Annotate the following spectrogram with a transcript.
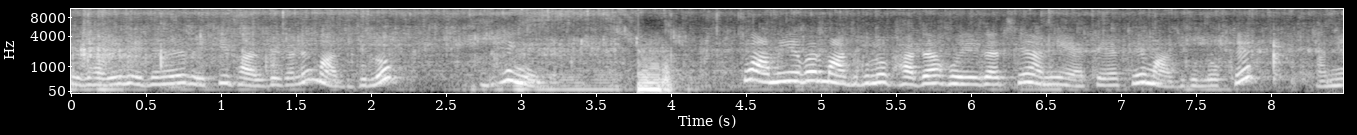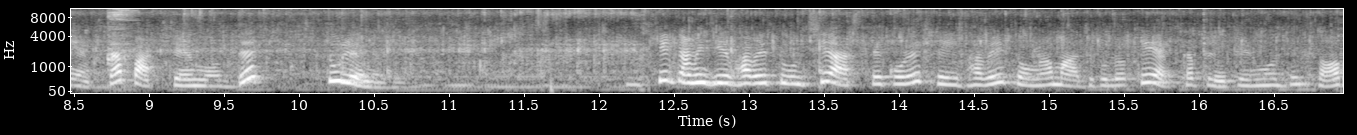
সেভাবে ভেজে নেবে। বেশি ভাজতে গেলে মাছগুলো ভেঙে যাবে। তো আমি এবার মাছগুলো ভাজা হয়ে গেছে। আমি একে একে মাছগুলোকে আমি একটা পাত্রের মধ্যে তুলে নেব। ঠিক আমি যেভাবে তুলছি আস্তে করে সেইভাবেই তোমরা মাছগুলোকে একটা প্লেটের মধ্যে সব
